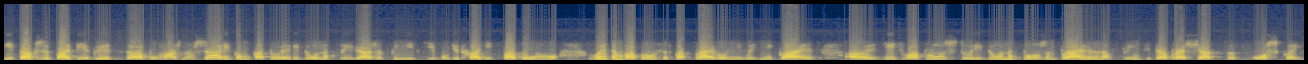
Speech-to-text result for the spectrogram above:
и также побегает за бумажным шариком, который ребенок привяжет к нитке и будет ходить по дому. В этом вопросов, как правило, не возникает. А Здесь вопрос, что ребенок должен правильно, в принципе, обращаться с кошкой.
